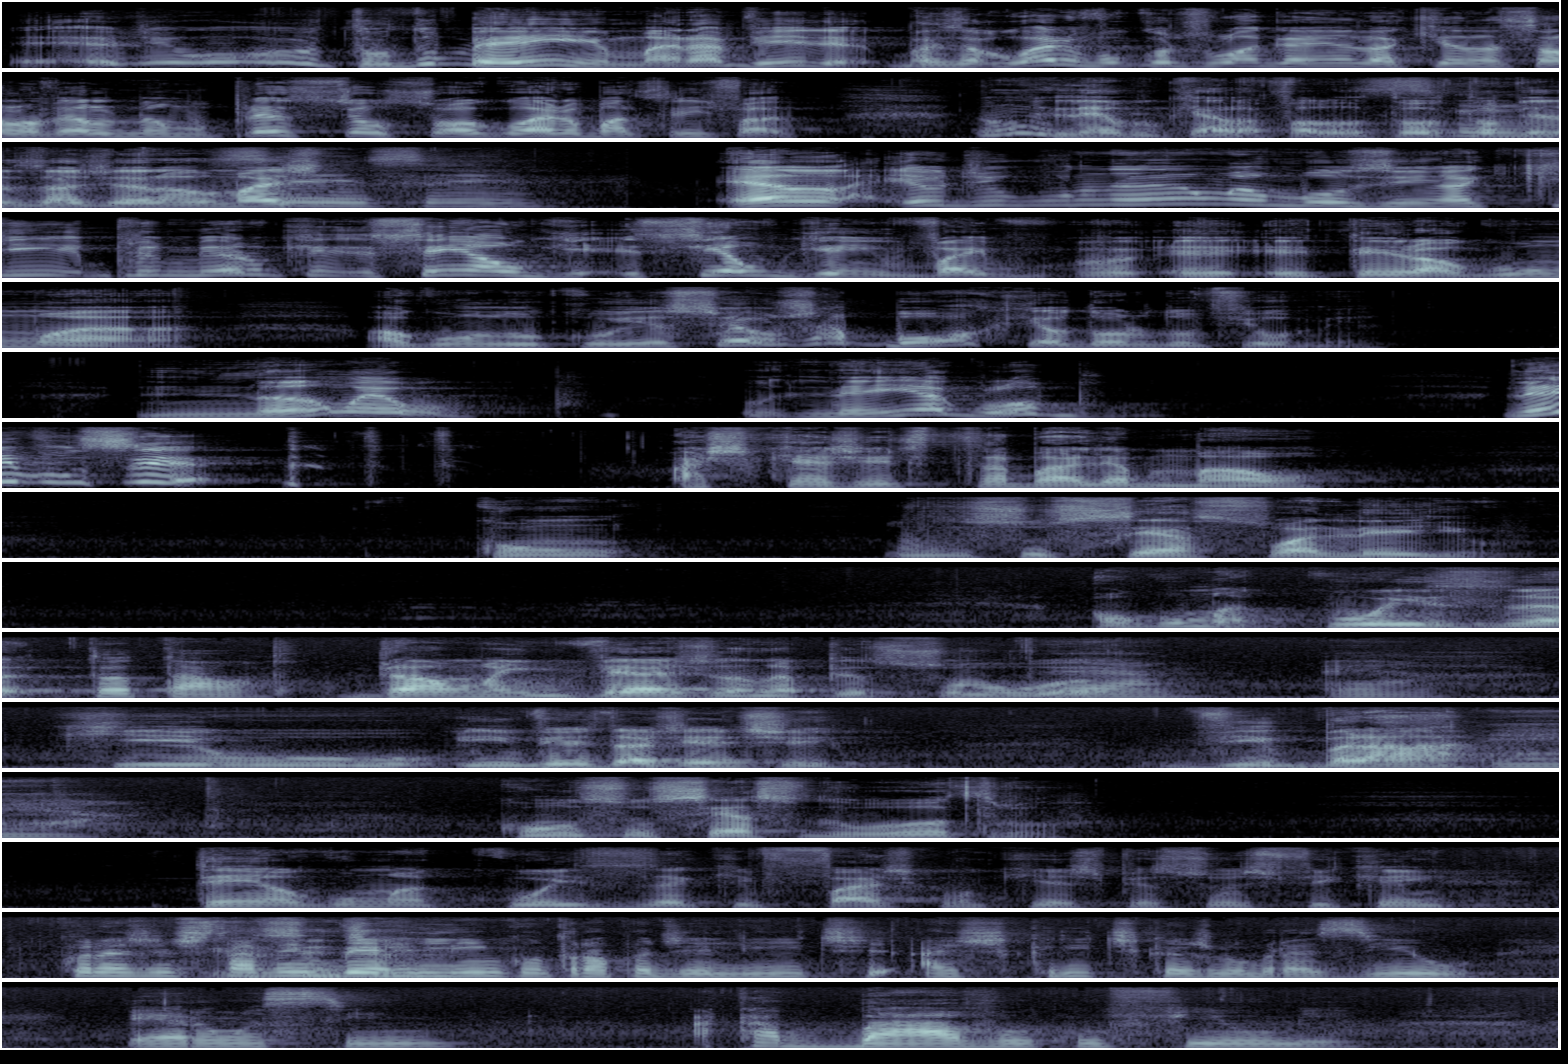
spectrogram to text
Eu digo, tudo bem, maravilha, mas agora eu vou continuar ganhando aqui nessa novela o mesmo preço se eu sou agora uma atriz. Não me lembro o que ela falou, estou exagerando, mas. Sim, sim. Ela, eu digo, não, meu mozinho, aqui, primeiro que sem alguém, se alguém vai é, ter alguma algum lucro isso, é o Jabor que é o dono do filme. Não eu, nem a Globo, nem você. Acho que a gente trabalha mal com o sucesso alheio. Alguma coisa Total. dá uma inveja na pessoa é, é. que o, em vez da gente vibrar é. com o sucesso do outro, tem alguma coisa que faz com que as pessoas fiquem. Quando a gente estava em Berlim com Tropa de Elite, as críticas no Brasil eram assim, acabavam com o filme.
